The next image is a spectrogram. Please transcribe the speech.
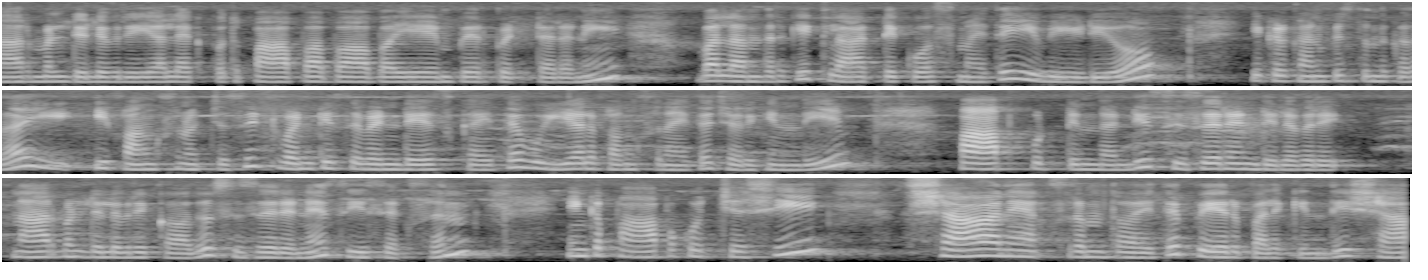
నార్మల్ డెలివరీయా లేకపోతే పాప బాబా ఏం పేరు పెట్టారని. వాళ్ళందరికీ క్లారిటీ కోసం అయితే ఈ వీడియో ఇక్కడ కనిపిస్తుంది కదా. ఈ ఈ ఫంక్షన్ వచ్చేసి ట్వంటీ సెవెన్ డేస్కి అయితే ఉయ్యాల ఫంక్షన్ అయితే జరిగింది. పాప పుట్టిందండి సిజరిన్ డెలివరీ. నార్మల్ డెలివరీ కాదు సిజరినే సి సెక్షన్. ఇంకా పాపకు వచ్చేసి షా అనే అక్షరంతో అయితే పేరు పలికింది. షా.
